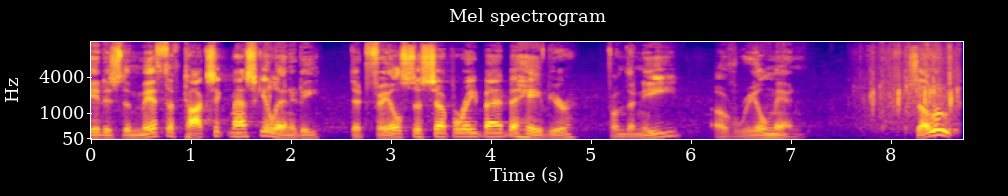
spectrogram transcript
It is the myth of toxic masculinity that fails to separate bad behavior from the need of real men. Salute.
